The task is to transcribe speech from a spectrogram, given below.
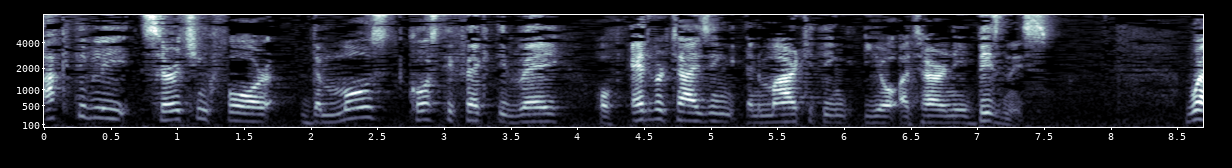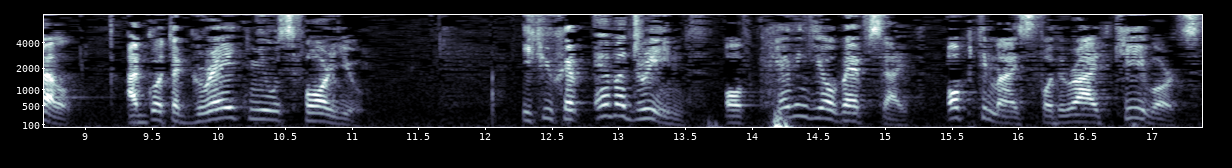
actively searching for the most cost-effective way of advertising and marketing your attorney business. Well, I've got a great news for you. If you have ever dreamed of having your website optimized for the right keywords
